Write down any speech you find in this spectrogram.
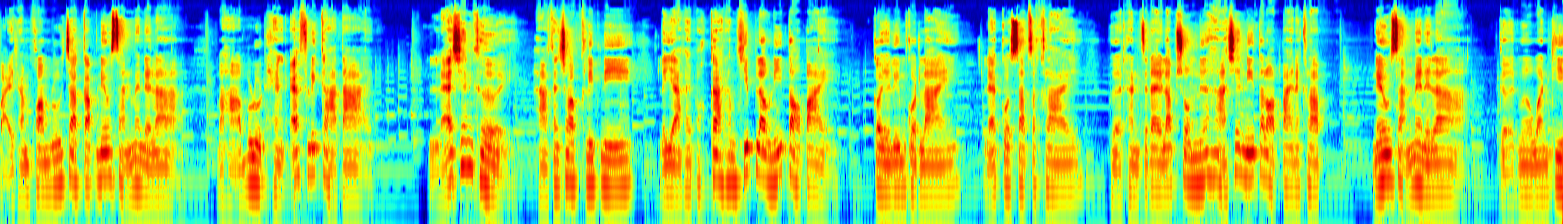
ไปทำความรู้จักกับเนลสันแมนเดลา มหาบุรุษแห่งแอฟริกาใต้ และเช่นเคย หากท่านชอบคลิปนี้ และอยากให้พอกกาทำคลิปเหล่านี้ต่อไป ก็อย่าลืมกดไลค์และกด Subscribe เพื่อท่านจะได้รับชมเนื้อหาเช่นนี้ตลอดไปนะครับ เนลสันแมนเดลา เกิดเมื่อวันที่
